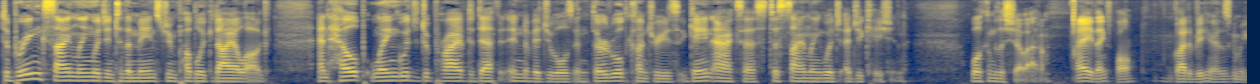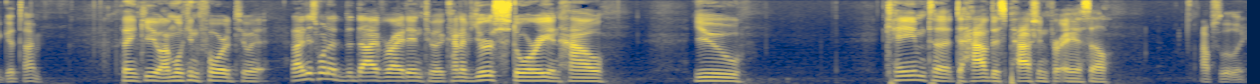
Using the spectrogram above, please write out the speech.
to bring sign language into the mainstream public dialogue and help language deprived deaf individuals in third world countries gain access to sign language education. Welcome to the show, Adam. Hey, thanks, Paul. I'm glad to be here. This is going to be a good time. Thank you. I'm looking forward to it. And I just wanted to dive right into it kind of your story and how you came to, to have this passion for ASL. Absolutely.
